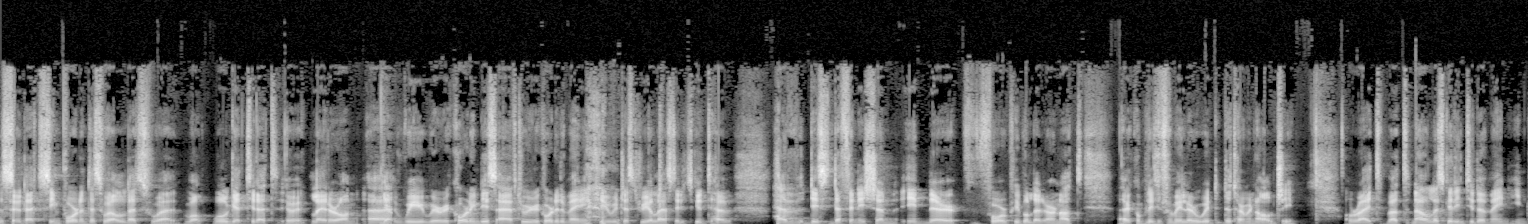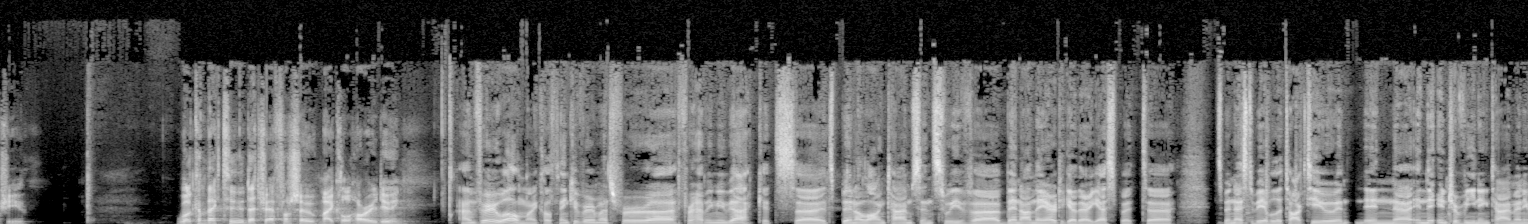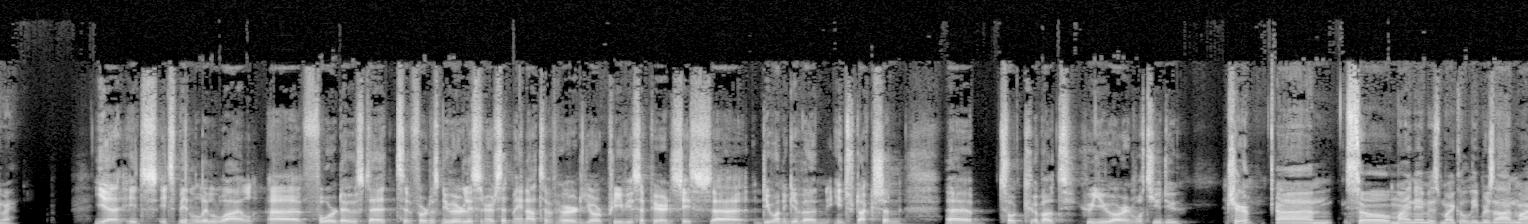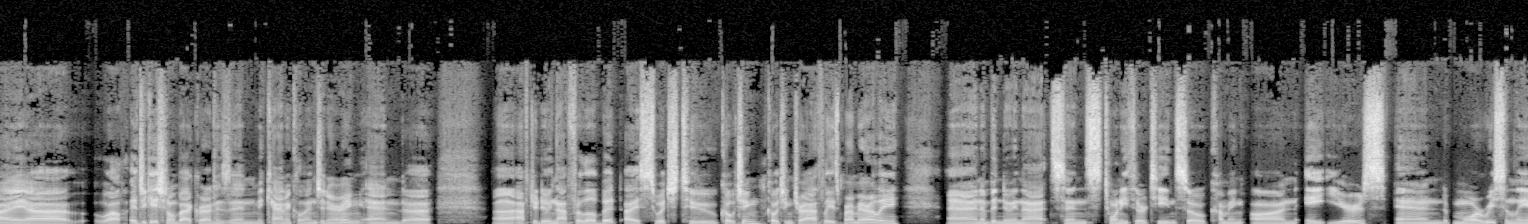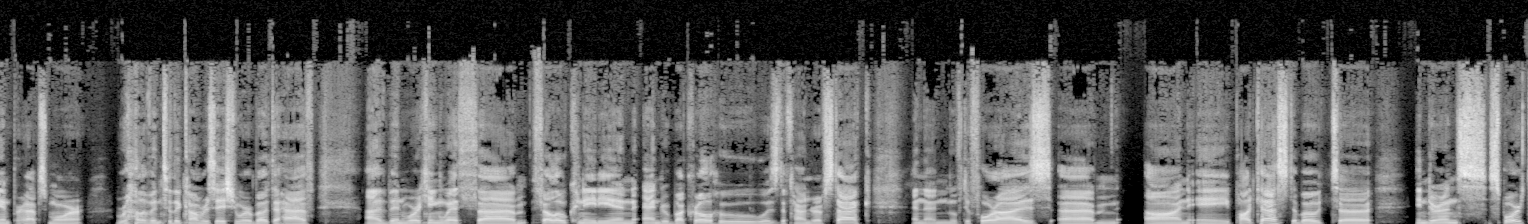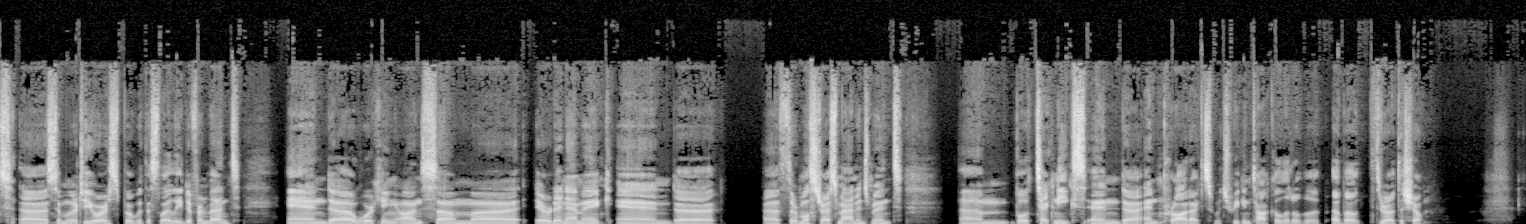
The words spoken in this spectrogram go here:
so that's important as well. That's what. Well, we'll get to that uh, later on. Uh, yeah. We we're recording this after we recorded the main interview. we just realized that it's good to have have this definition in there for people that are not uh, completely familiar with the terminology. All right, but now let's get into the main interview. Welcome back to the Triathlon Show, Michael. How are you doing? I'm very well, Michael. Thank you very much for uh, for having me back. It's uh, it's been a long time since we've uh, been on the air together, I guess, but uh, it's been nice to be able to talk to you in in, uh, in the intervening time, anyway. Yeah, it's it's been a little while. Uh, for those that for those newer listeners that may not have heard your previous appearances, do you want to give an introduction? talk about who you are and what you do. Sure. Um, so my name is Michael Lieberzahn. My uh, well, educational background is in mechanical engineering, and uh, uh, after doing that for a little bit, I switched to coaching, coaching triathletes primarily, and I've been doing that since 2013. So coming on eight years, and more recently, and perhaps more relevant to the conversation we're about to have. I've been working with um, fellow Canadian Andrew Buckrell, who was the founder of Stack and then moved to 4iiii, um, on a podcast about uh, endurance sport, uh, similar to yours, but with a slightly different bent, and uh, working on some uh, aerodynamic and uh, uh, thermal stress management, um, both techniques and and products, which we can talk a little bit about throughout the show.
